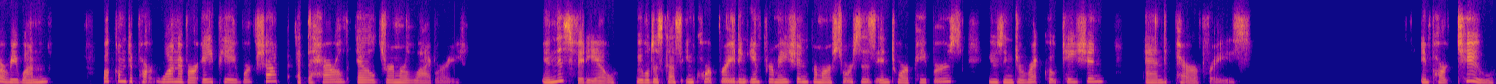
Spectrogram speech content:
everyone. Welcome to part one of our APA workshop at the Harold L. Drimmer Library. In this video, we will discuss incorporating information from our sources into our papers using direct quotation and paraphrase. In part two,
